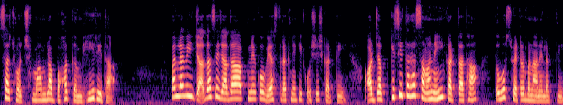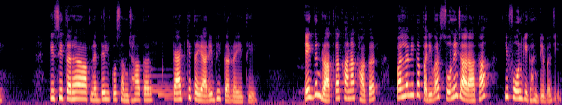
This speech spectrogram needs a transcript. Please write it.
सचमुच मामला बहुत गंभीर ही था। पल्लवी ज़्यादा से ज़्यादा अपने को व्यस्त रखने की कोशिश करती और जब किसी तरह समय नहीं कटता था तो वो स्वेटर बनाने लगती। किसी तरह अपने दिल को समझाकर कैट की तैयारी भी कर रही थी। एक दिन रात का खाना खाकर पल्लवी का परिवार सोने जा रहा था कि फ़ोन की घंटी बजी।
